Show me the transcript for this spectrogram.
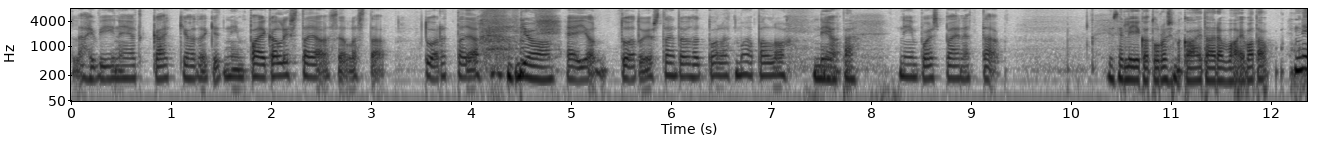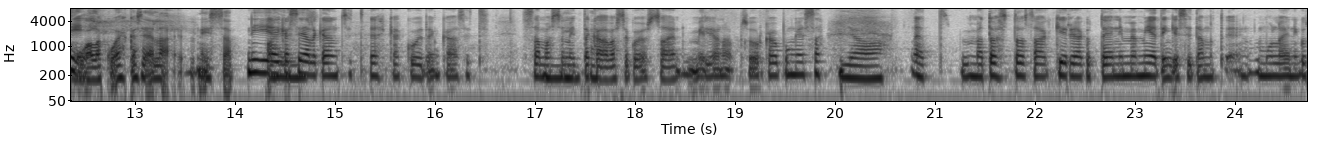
lähiviinejä, että kaikki on jotenkin niin paikallista ja sellaista tuoretta ja Joo. ei ole tuotu jostain toiselta puolelta maapalloa. Niinpä. Ja niin poispäin, että ja se liikaturismikaan ei taida vaivata niin. muualla kuin ehkä siellä niissä Niin, pahimmissa. eikä sielläkään sit ehkä kuitenkaan sit samassa Niinpä. mittakaavassa kuin jossain miljoona suurkaupungeissa. Joo. Et mä tuossa tuossa kirjaa kun tein, niin mä mietinkin sitä, mutta mulle ei niinku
